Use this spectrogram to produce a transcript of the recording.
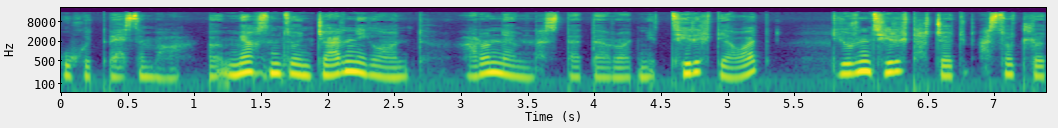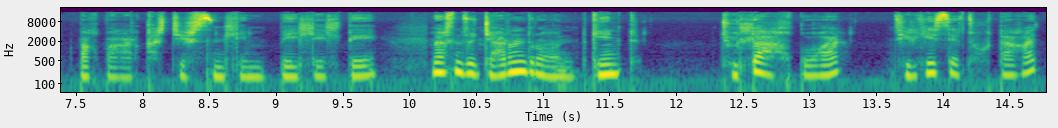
хүүхэд байсан байгаа. 1961 онд 18 настай Родни цэрэгт яваад ер нь цэрэгт очиод асуудлууд баг багаар гарч ирсэн юм бэлээ л дээ. 1964 онд гинт чөлөө авахгүйгээр цэргээсээ цугтаагаад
